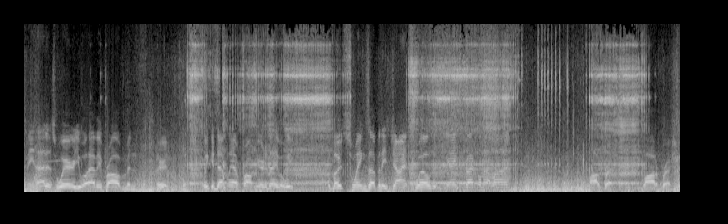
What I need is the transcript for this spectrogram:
I mean, that is where you will have a problem. And there, we could definitely have a problem here today, but we, the boat swings up in these giant swells, it yanks back on that line. A lot of pressure, a lot of pressure.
